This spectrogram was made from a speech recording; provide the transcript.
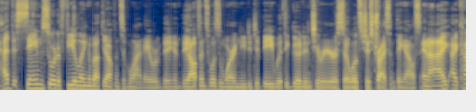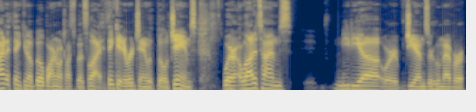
had the same sort of feeling about the offensive line. They were they, the offense wasn't where it needed to be with a good interior, so let's just try something else. And I I kind of think you know Bill Barnwell talks about this a lot. I think it originated with Bill James, where a lot of times media or GMs or whomever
